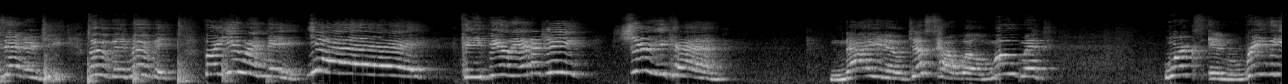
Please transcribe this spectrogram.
energy. Move it, move it, for you and me. Yay! Can you feel the energy? Sure you can. Now you know just how well movement works in raising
